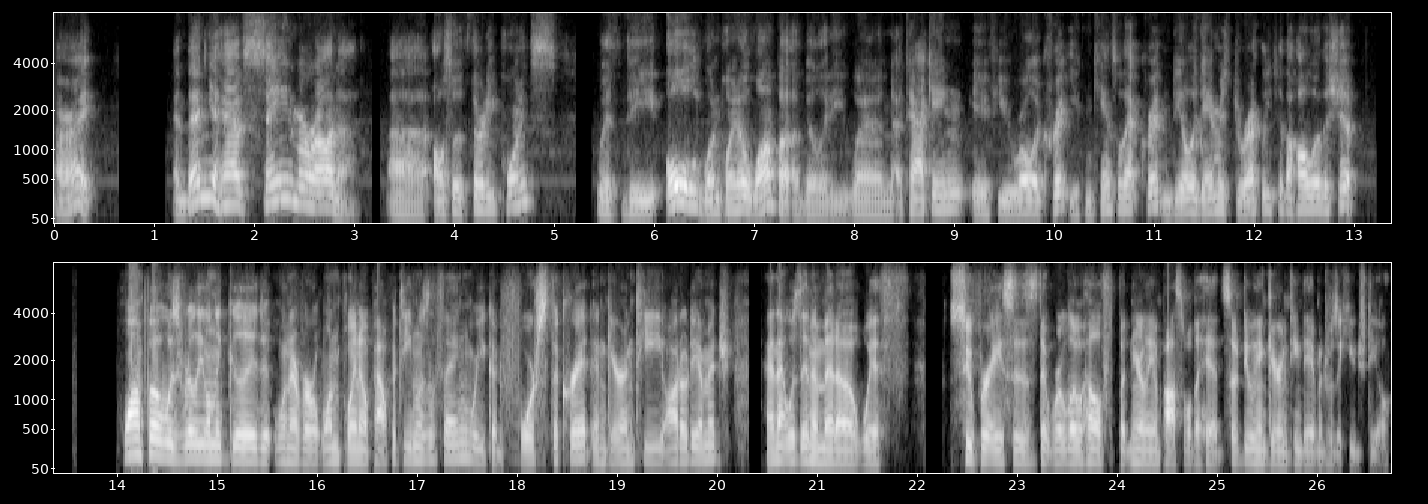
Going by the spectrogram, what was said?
All right. And then you have Seyn Marana, uh, also 30 points with the old 1.0 Wampa ability. When attacking, if you roll a crit, you can cancel that crit and deal the damage directly to the hull of the ship. Wampa was really only good whenever 1.0 Palpatine was a thing, where you could force the crit and guarantee auto damage, and that was in a meta with super aces that were low health but nearly impossible to hit. So doing a guaranteed damage was a huge deal.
